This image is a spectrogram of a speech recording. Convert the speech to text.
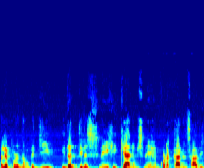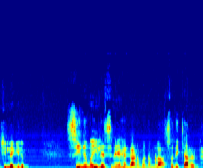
പലപ്പോഴും നമുക്ക് ജീവിതത്തിൽ സ്നേഹിക്കാനും സ്നേഹം കൊടുക്കാനും സാധിച്ചില്ലെങ്കിലും സിനിമയിലെ സ്നേഹം കാണുമ്പോൾ നമ്മൾ ആസ്വദിക്കാറുണ്ട്.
